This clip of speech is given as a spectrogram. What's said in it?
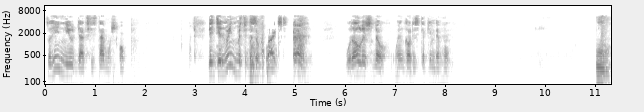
So he knew that his time was up. The genuine messages of Christ would always know when God is taking them home. Mm.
